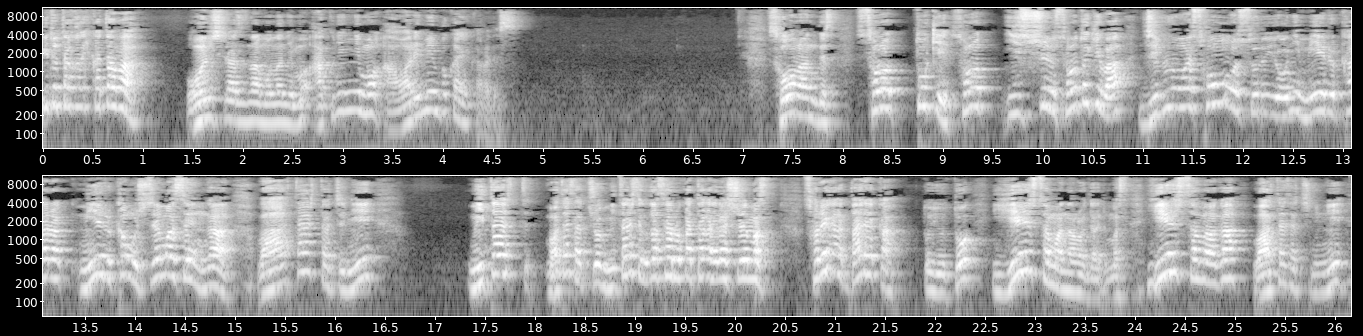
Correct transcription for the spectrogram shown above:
糸高き方は、恩知らずな者にも悪人にも憐れみ深いからです。そうなんです。その時、その一瞬、その時は自分は損をするように見えるから、見えるかもしれませんが、私たちに満たして、私たちを満たしてくださる方がいらっしゃいます。それが誰かというと、イエス様なのであります。イエス様が私たちに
